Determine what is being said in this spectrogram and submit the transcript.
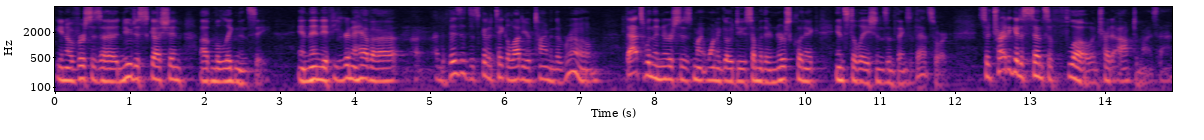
you know, versus a new discussion of malignancy. And then if you're going to have a, a visit that's going to take a lot of your time in the room, that's when the nurses might want to go do some of their nurse clinic instillations and things of that sort. So try to get a sense of flow and try to optimize that.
